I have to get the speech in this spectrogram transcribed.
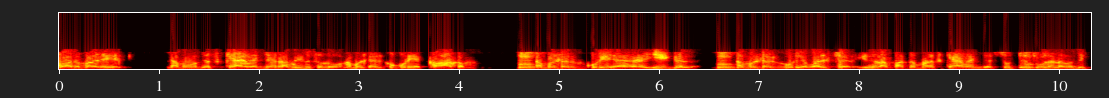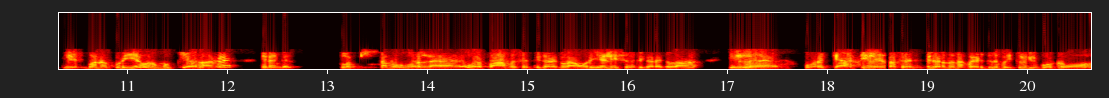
ஸோ அது மாதிரி நம்ம வந்து ஸ்கேவெஞ்சர் அப்படின்னு சொல்லுவோம். நம்மள்ட்ட இருக்கக்கூடிய காகம். நம்மள்ட்ட இருக்கக்கூடிய ஈகிள் நம்மள்ட்ட இருக்கக்கூடிய வல்ச்சர் இதெல்லாம் பார்த்தோம்னா ஸ்கேவெஞ்சர் சுற்றுச்சூழலை வந்து க்ளீன் பண்ணக்கூடிய ஒரு முக்கியமான இனங்கள். நம்ம ஊர்ல ஒரு பாம்பு செத்து கிடக்கலாம் ஒரு எலி செத்து கிடக்கலாம் இல்ல ஒரு கேட்டில் ஏதாவது செத்து கிடந்தா நம்ம எடுத்துட்டு போய் தூக்கி போட்டுருவோம்.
